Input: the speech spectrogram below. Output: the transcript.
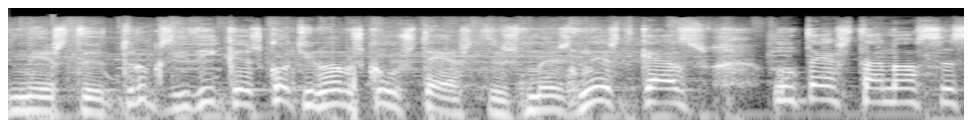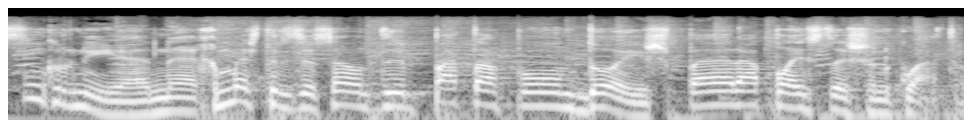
Neste Truques e Dicas continuamos com os testes, mas neste caso um teste à nossa sincronia na remasterização de Patapon 2 para a PlayStation 4.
